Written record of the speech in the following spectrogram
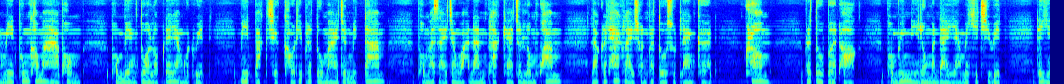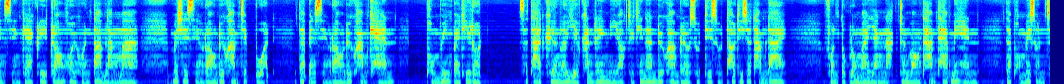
างมีดพุ่งเข้ามาหาผม ผมเบี่ยงตัวหลบได้อย่างหวุดหวิด มีดปักฉึกเข้าที่ประตูไม้จนมิดด้าม ผมอาศัยจังหวะนั้นผลักแกจนล้มคว่ำแล้วกระแทกไหล่ชนประตูสุดแรงเกิด คร่อม ประตูเปิดออก ผมวิ่งหนีลงบันไดอย่างไม่คิดชีวิต ได้ยินเสียงแกกรีดร้องโหยหวนตามหลังมา ไม่ใช่เสียงร้องด้วยความเจ็บปวด แต่เป็นเสียงร้องด้วยความแค้น ผมวิ่งไปที่รถ สตาร์ทเครื่องแล้วเหยียบคันเร่งหนีออกจากที่นั่นด้วยความเร็วสุดที่สุดเท่าที่จะทำได้ ฝนตกลงมาอย่างหนักจนมองทางแทบไม่เห็น แต่ผมไม่สนใจ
